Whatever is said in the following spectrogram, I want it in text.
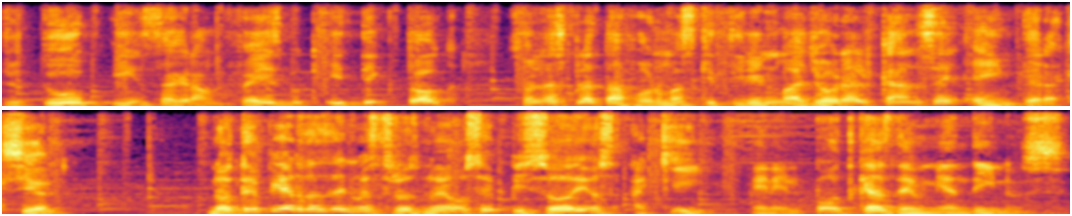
YouTube, Instagram, Facebook y TikTok son las plataformas que tienen mayor alcance e interacción. No te pierdas de nuestros nuevos episodios aquí en el podcast de Uniandinos.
